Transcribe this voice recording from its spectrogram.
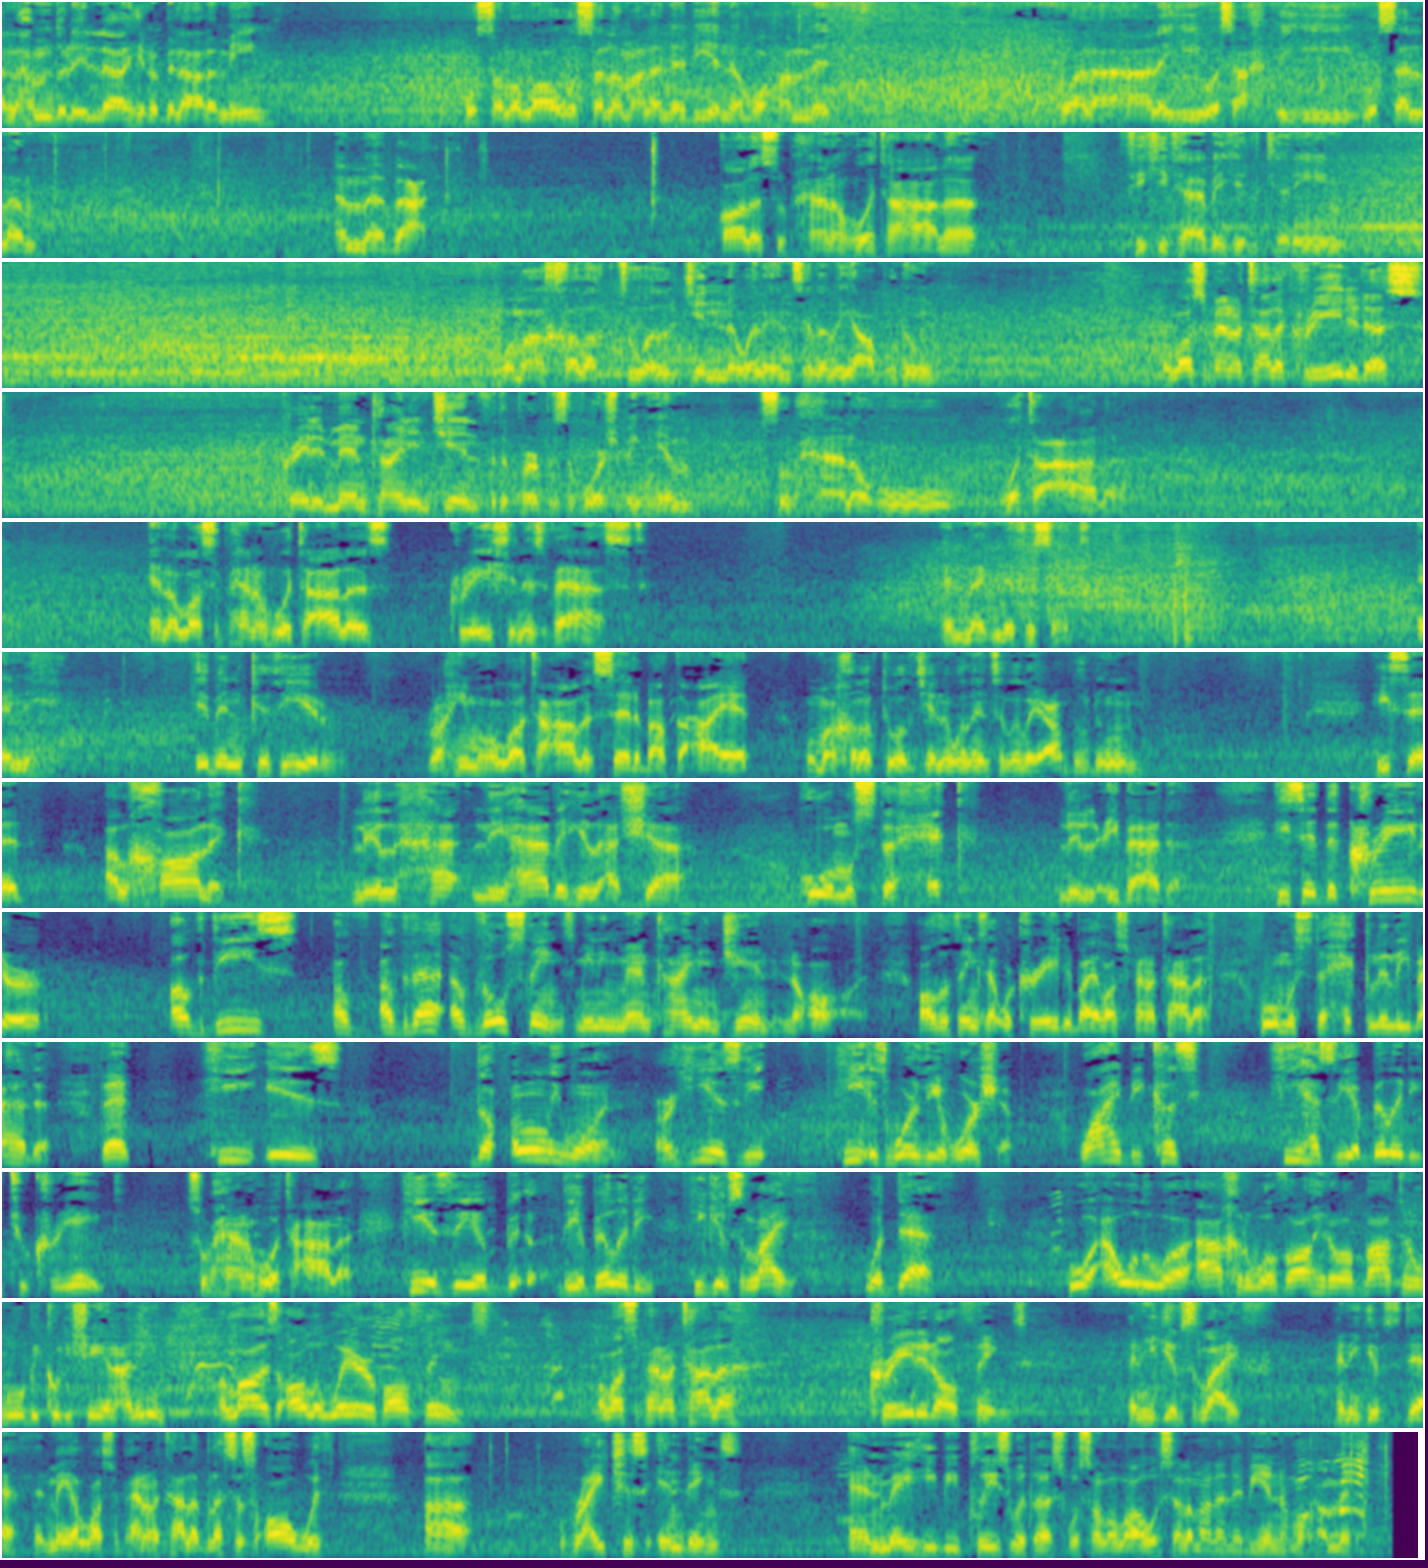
الحمد لله رب العالمين وصلى الله وسلم على نبينا محمد وعلى آله وصحبه وسلم أما بعد قال سبحانه وتعالى في كتابه الكريم وما خلقت الجن والإنس ليعبدون Allah subhanahu wa ta'ala created us created mankind and jinn for the purpose of worshiping him subhanahu wa ta'ala and Allah subhanahu wa ta'ala's creation is vast and magnificent and Ibn Kathir rahimahullah ta'ala said about the ayat وَمَا خَلَقْتُ الْجِنَّ وَالْإِنسَ لِيَعْبُدُونَ he said الخالق لهذه الأشياء هو مستحق للعبادة he said the creator of these of, of that of those things meaning mankind and jinn and all, all the things that were created by Allah subhanahu wa ta'ala هو مستحق للعبادة that he is the only one or he is the he is worthy of worship why because he has the ability to create subhanahu wa ta'ala he is the the ability he gives life with death هو أول وآخر وظاهر وباطن وهو بكل شيء عليم Allah is all aware of all things Allah subhanahu wa ta'ala created all things and he gives life and he gives death and may Allah subhanahu wa ta'ala bless us all with uh, righteous endings and may he be pleased with us wa sallallahu wa sallam ala nabiyyina Muhammad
